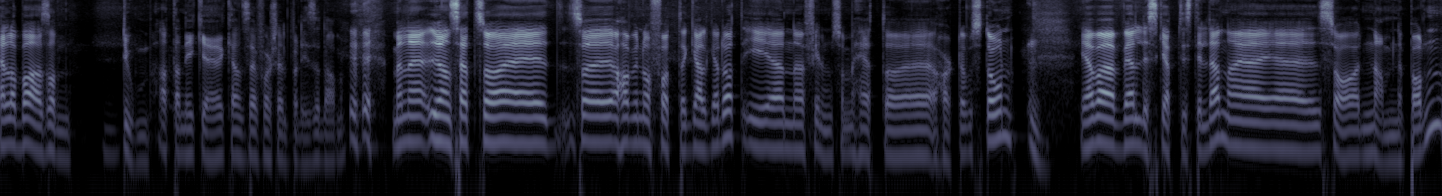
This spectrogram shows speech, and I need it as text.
Eller bare sånn dum at han ikke kan se forskjell på disse damene. Men uh, uansett så, eh, så har vi nå fått Gal Gadot i en eh, film som heter Heart of Stone. Mm. Jeg var veldig skeptisk til den når jeg så navnet på den.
